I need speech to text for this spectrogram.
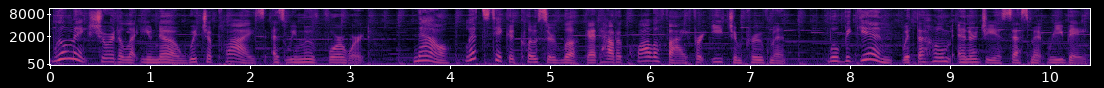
We'll make sure to let you know which applies as we move forward. Now, let's take a closer look at how to qualify for each improvement. We'll begin with the Home Energy Assessment Rebate.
